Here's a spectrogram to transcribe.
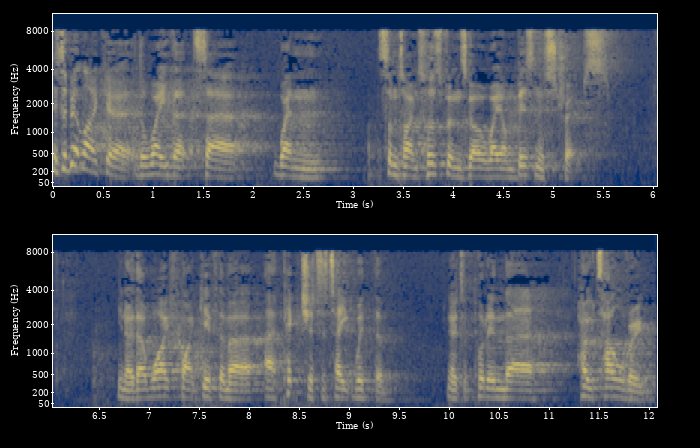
It's a bit like uh, the way that uh, when sometimes husbands go away on business trips. You know, their wife might give them a, a picture to take with them, you know, to put in their hotel room.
